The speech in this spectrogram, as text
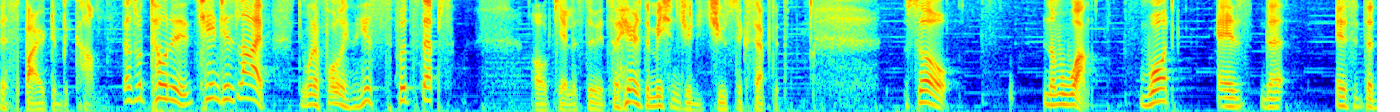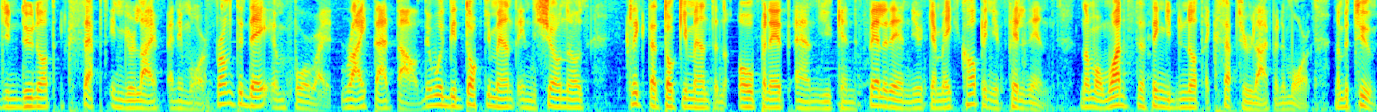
aspire to become. That's what Tony did. Change his life. Do you want to follow in his footsteps? Okay, let's do it. So here's the mission should you choose to accept it. So, number one, what is the is it that you do not accept in your life anymore from today and forward? Write that down. There will be document in the show notes. Click that document and open it, and you can fill it in. You can make a copy and you fill it in. Number one, what is the thing you do not accept in your life anymore? Number two,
